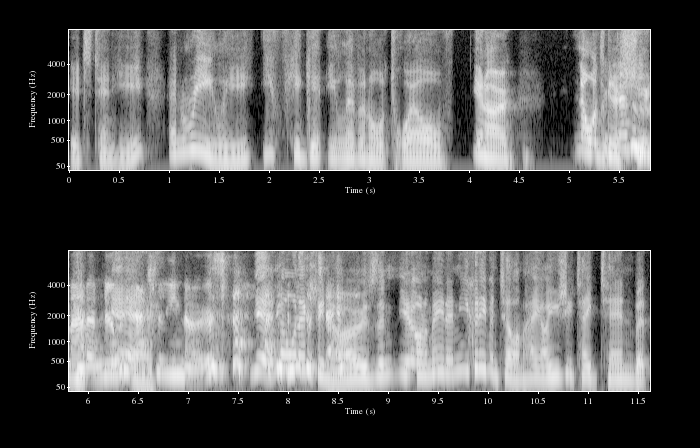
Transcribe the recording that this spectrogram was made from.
it's 10 here. And really, if you get 11 or 12, you know, no one's going to shoot matter. you. Nobody yeah. actually knows. yeah, no one actually knows. And you know what I mean? And you could even tell them, hey, I usually take 10, but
